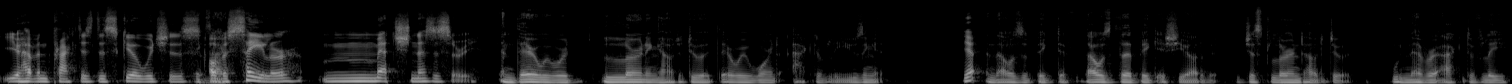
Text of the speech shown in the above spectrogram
you haven't practiced the skill which is of a sailor much necessary. And there we were learning how to do it. There we weren't actively using it. Yeah. And that was a big diff that was the big issue out of it. We just learned how to do it. We never actively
